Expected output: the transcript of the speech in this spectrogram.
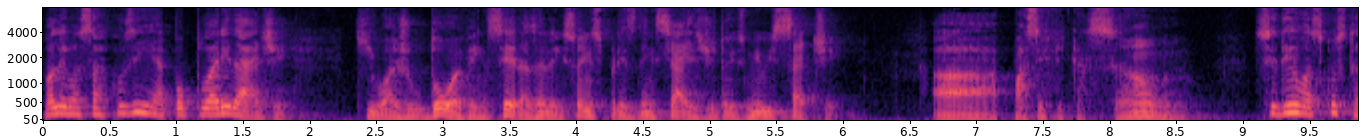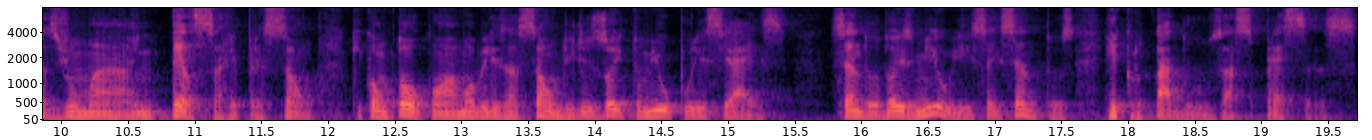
valeu a Sarkozy a popularidade que o ajudou a vencer as eleições presidenciais de 2007. A pacificação se deu às custas de uma intensa repressão que contou com a mobilização de 18 mil policiais, sendo 2.600 recrutados às pressas,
